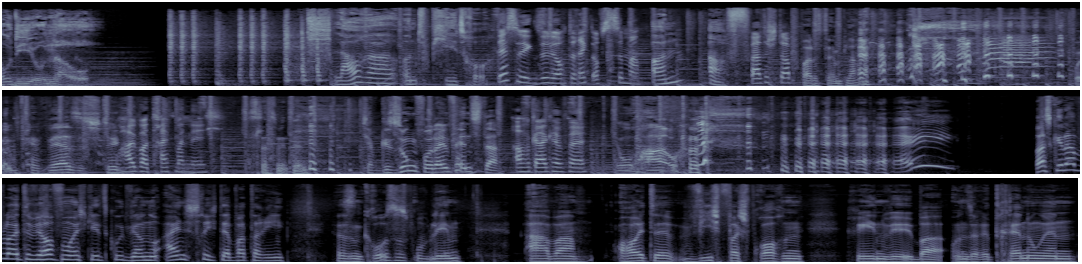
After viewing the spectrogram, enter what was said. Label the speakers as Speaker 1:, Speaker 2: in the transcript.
Speaker 1: Audio Now.
Speaker 2: Laura und Pietro.
Speaker 3: Deswegen sind wir auch direkt aufs Zimmer.
Speaker 2: On, off.
Speaker 3: Warte, stopp.
Speaker 4: War das dein Plan? Voll ein perverses Stück.
Speaker 3: Oha, übertreibt man nicht.
Speaker 4: Was lassen wir denn? Ich habe gesungen vor deinem Fenster.
Speaker 3: Auf gar keinen Fall.
Speaker 4: Oha. oha. hey. Was geht ab, Leute? Wir hoffen, euch geht's gut. Wir haben nur einen Strich der Batterie. Das ist ein großes Problem. Aber heute, wie versprochen, reden wir über unsere Trennungen.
